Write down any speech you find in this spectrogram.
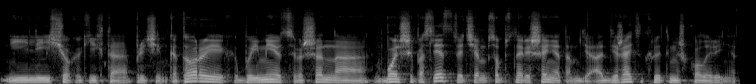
Или еще каких-то причин, которые как бы имеют совершенно большие последствия, чем, собственно, решение там, держать открытыми школы или нет.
